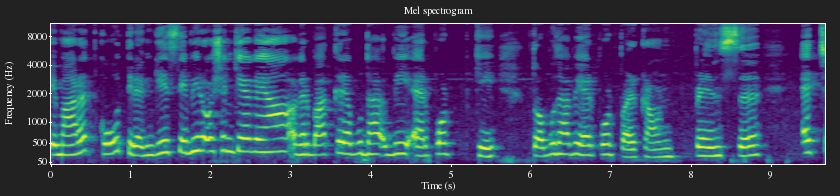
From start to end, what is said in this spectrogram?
इमारत को तिरंगे से भी रोशन किया गया। अगर बात करें अबू धाबी एयरपोर्ट की तो अबू धाबी एयरपोर्ट पर crown prince H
